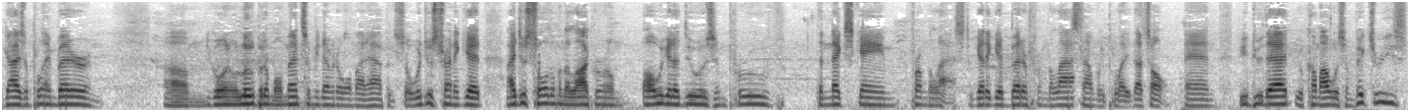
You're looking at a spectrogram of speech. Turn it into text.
guys are playing better, and um, you go in a little bit of momentum, you never know what might happen. So we're just trying to get. I just told them in the locker room, all we got to do is improve the next game from the last. We got to get better from the last time we played. That's all. And if you do that, you'll come out with some victories.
